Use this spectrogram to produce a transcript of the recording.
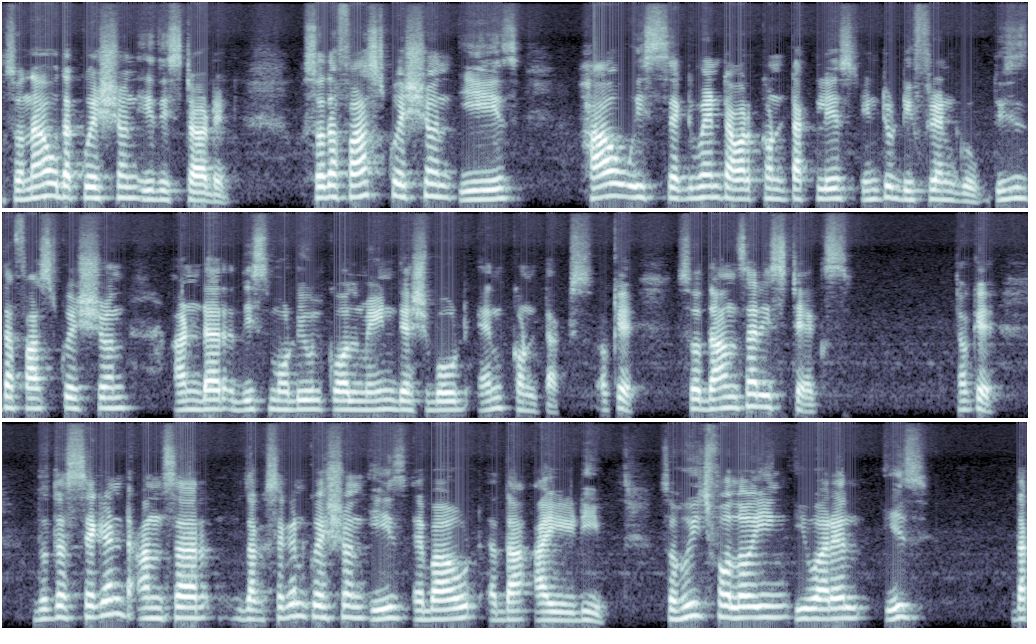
So now the question is started. So the first question is how we segment our contact list into different group? This is the first question under this module called main dashboard and contacts. Okay. So the answer is text. Okay. The, the second answer the second question is about the id so which following url is the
